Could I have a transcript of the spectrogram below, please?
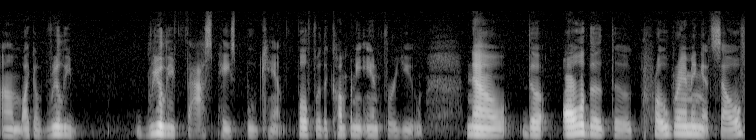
um, like a really, really fast-paced boot camp, both for the company and for you. Now, the all of the, the programming itself,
